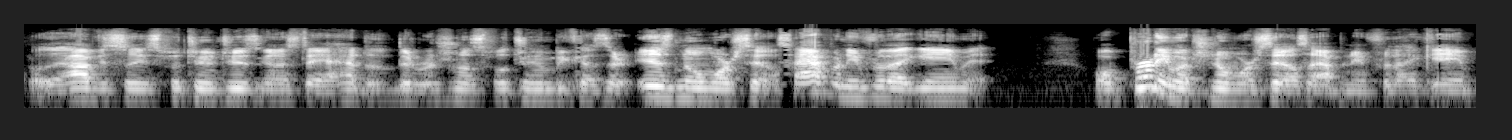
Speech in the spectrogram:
Well, obviously, Splatoon 2 is going to stay ahead of the original Splatoon because there is no more sales happening for that game well, pretty much no more sales happening for that game.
